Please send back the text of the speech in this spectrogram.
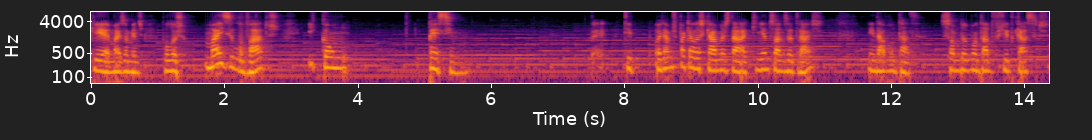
que é mais ou menos valores mais elevados e com péssimo tipo, olhamos para aquelas camas de há 500 anos atrás, ainda há vontade. Só me deu vontade de fugir de Cáceres.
